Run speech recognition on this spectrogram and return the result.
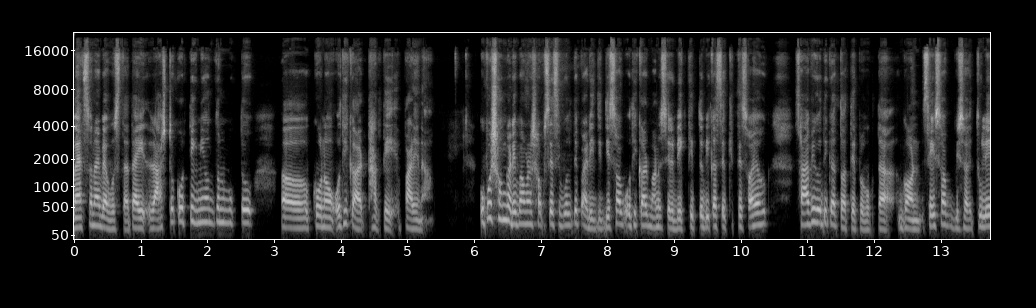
ম্যাথসোনার ব্যবস্থা। তাই রাষ্ট্র কর্তৃক নিয়ন্ত্রণ মুক্ত কোনো অধিকার থাকতে পারে না। উপসংহারে বা আমরা সবশেষে বলতে পারি যে যেসব অধিকার মানুষের ব্যক্তিত্ব বিকাশের ক্ষেত্রে সহায়ক, স্বাভাবিক অধিকার তত্ত্বের প্রবক্তাগণ সেই সব বিষয় তুলে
